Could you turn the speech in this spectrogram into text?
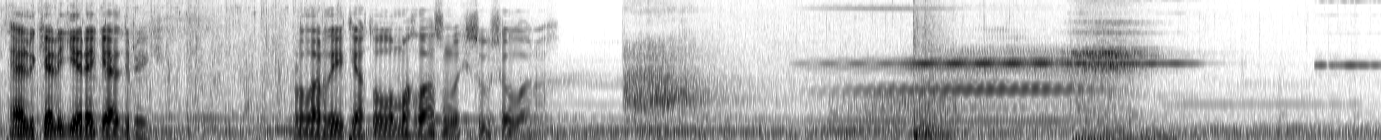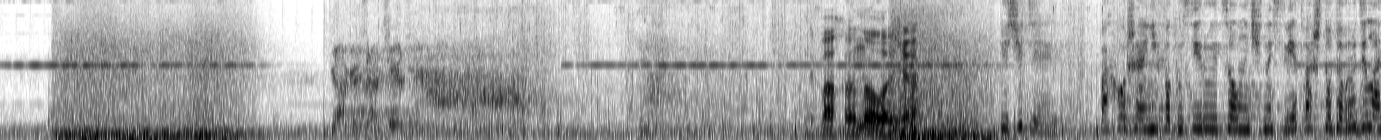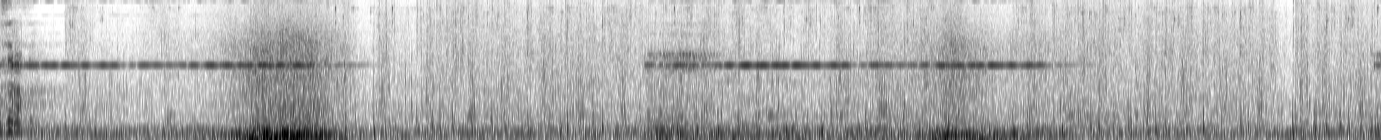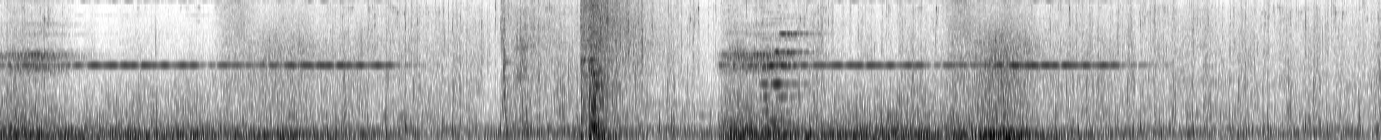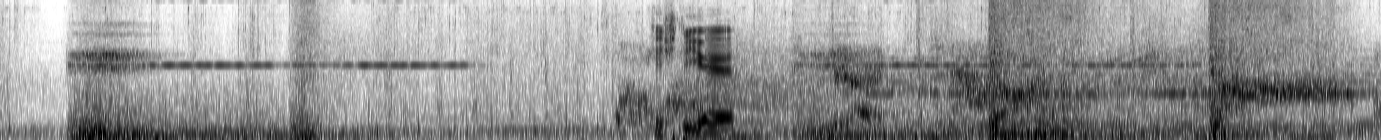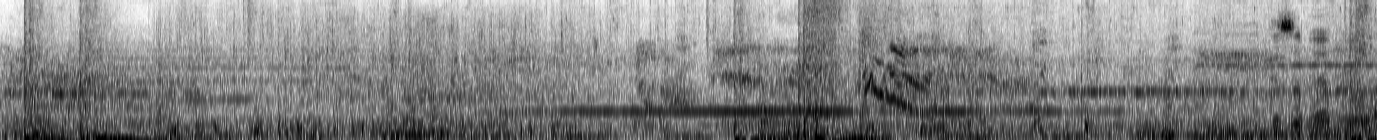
Təhlükəli yerə gəldirik. Buralarda ehtiyatlı olmaq lazımdır xüsusi olaraq. Baxın nə olacaq. Впечатляет. Похоже, они фокусируют солнечный свет во что-то вроде лазера. que este é. Que zabava.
